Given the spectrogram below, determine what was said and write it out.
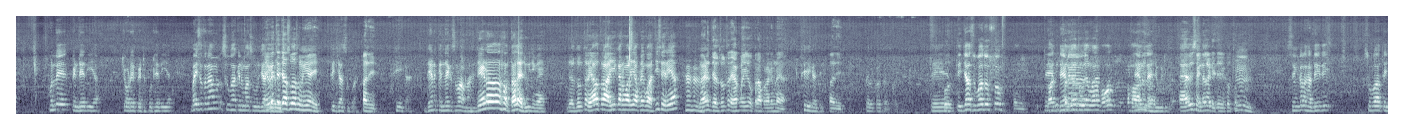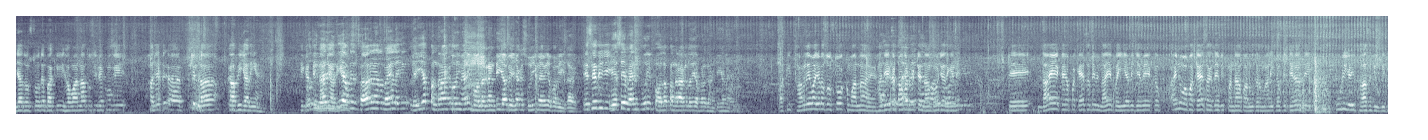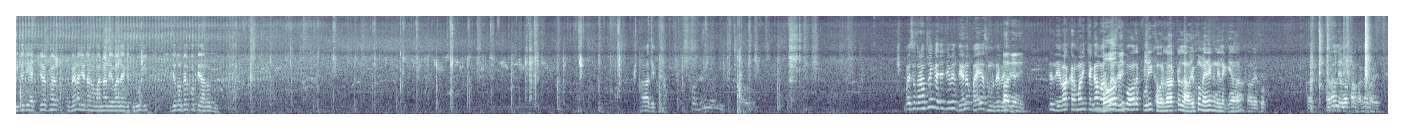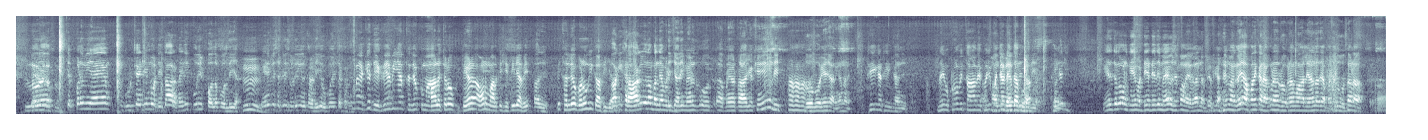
ਫੁੱਲੇ ਪਿੰਡੇ ਦੀ ਆ ਚੌੜੇ ਪਿੱਠ ਪੁੱਠੇ ਦੀ ਆ। ਬਾਈ ਸਤਨਾਮ ਸੂਹਾ ਕਿਨਮਾ ਸੂਣ ਜਾ ਇਹ ਵੀ ਤੀਜਾ ਸੂਆ ਸੁਣੀ ਆ ਜੀ। ਤੀਜਾ ਸੂਹਾ ਹਾਂਜੀ। ਠੀਕ ਆ। ਦਿਨ ਕਿੰਨੇ ਕੁ ਸੁਭਾਵਨਾ ਹੈ? ਦਿਨ ਹਫਤਾ ਲੈ ਜੂ ਜੀ ਮੈਂ। ਦਿਲ ਦੁਲ ਧਰਿਆ ਉਤਰਾ ਹੀ ਕਰਨ ਵਾਲੀ ਆਪਣੇ ਕੋਲ ਅੱਜ ਹੀ ਸਵੇਰੇ ਆ। ਮੈਂ ਦਿਲ ਦੁਲ ਧਰਿਆ ਕੋਈ ਉਪਰਾ ਉਪਰਾ ਨਹੀਂ ਬਣਾਇਆ। ਠੀਕ ਆ ਜੀ। ਹਾਂਜੀ। ਬਿਲਕੁਲ ਬਿਲਕੁਲ। ਤੇ ਤੀਜਾ ਸੂਹਾ ਦੋਸਤੋ। ਬਾਕੀ ਦਿਨ- ਥੱਲੇ ਥੱਲੇ ਮੈਂ ਬਹੁਤ ਕਮਾਲ ਦਿਨ ਲੈ ਜੂਗੀ ਹੈ ਵੀ ਸਿੰਗਲ ਹੱਡੀ ਤੇ ਦੇਖੋ ਤੁਸੀਂ ਹੂੰ। ਸਿੰਗਲ ਹੱਡੀ ਦੀ। ਸੂਆ ਤੀਜਾ ਦੋਸਤੋ ਤੇ ਬਾਕੀ ਹਵਾਨਾ ਤੁਸੀਂ ਵੇਖੋਗੇ ਹਜੇ ਤੇ, ਅਹ, ਢਿੱਲਾਂ ਕਾਫੀ ਜ਼ਿਆਦੀਆਂ ਹੈ। ਠੀਕ ਹੈ ਉਹਦੀ ਢਿੱਲਾਂ ਮੈਂ ਜ਼ਿਆਦੀਆਂ ਆਪਣੇ ਸਾਰੇ ਨਾਲ ਤੋਂ ਮੈਂ ਲਈ ਲਈ ਆ 15 ਕਿਲੋ ਦੀ ਮੈਂ ਦੀ ਫੁੱਲ ਗਰੰਟੀ ਆ ਬੇਸ਼ੱਕ ਸੂਈ ਮੈਂ ਵੀ ਆਪਾਂ ਵੇਚ ਦਾਂਗੇ ਇਸੇ ਦੀ ਜੀ। ਇਸੇ ਮੈਂ ਦੀ ਪੂਰੀ ਫੁੱਲ 15 ਕਿਲੋ ਦੀ ਆਪਾਂ ਨੂੰ ਗਰੰਟੀ ਆ ਮੈਂ। ਬਾਕੀ ਥਣ ਦੇਵਾ ਜਿਹੜਾ ਦੋਸਤੋ ਕਮਾਨਾ ਹੈ ਹਜੇ ਘੱਟੋ ਘੱਟ ਵੀ ਢਿੱਲਾਂ ਬਹੁਤ ਜ਼ਿਆਦੀਆਂ ਨੇ। ਤੇ ਲਾਏ ਇੱਕ ਆਪਾਂ ਕਹਿ ਸਕਦੇ ਵੀ ਲਾਏ ਪਈ ਆ ਵੀ ਜਿਵੇਂ ਇੱਕ, ਇਹਨੂੰ ਆਪਾਂ ਕਹਿ ਸਕਦੇ ਵੀ ਪੰਡਾ ਪਾਲੂ ਕਰਮ ਵਾਲੀ, ਕਿਉਂਕਿ ਦਿਨਾਂ ਤੇ ਪੂਰੀ ਜਿਹੜੀ ਫਸ ਜੂਗੀ, ਠੀਕ ਹੈ ਜੀ? ਐਚਐਫ ਵਹਿਣਾ ਜਿਹੜਾ ਹਵਾਨਾ ਲੇਵਾ ਲੈ ਕੇ ਤੁਰੂਗੀ, ਜਦੋਂ ਬਿਲਕੁਲ ਤਿਆਰ ਹੋਗੀ ਆ ਦੇਖੋ। ਬਈ ਸਤਨਾਮ ਸਿੰਘ, ਅਜੇ ਜਿਵੇਂ ਦਿਨ ਪਏ ਆ ਸੁਣ ਦੇ ਹਾਂਜੀ ਹਾਂਜੀ। ਤੇ ਲੇਵਾ ਕਰਮ ਵਾਲੀ ਚੰਗਾ ਮਾਰੂ ਬਹੁਤ ਜੀ ਬਹੁਤ ਪੂਰੀ ਖਬਰਦਾਰ ਢੱਲਾ ਵੇਖੋ ਮੈਨੇ ਕਿੰਨੇ ਲੱਗੀਆਂ ਆ ਆ ਵੇਖੋ। ਆਹ, ਸਾਰਾ ਲੇਵਾ ਭਰਨਾ ਕਰ ਵਾਲੇ। ਲਓ ਜੀ ਦੱਸੋ। ਚੱਪਣ ਵੀ ਐ ਗੂਠੇ ਦੀ ਮੋਟੀ ਧਾਰ ਪੈਂਦੀ ਪੂਰੀ ਫੁੱਲ ਪੋਲੀ ਆ। ਹੂੰ। ਇਹਨੇ ਵੀ ਸਿੱਧੀ ਸੁੜੀ ਕੜੀ ਹੋਊ ਕੋਈ ਚੱਕਰ ਨਹੀਂ। ਮੈਂ ਅੱਗੇ ਦੇਖ ਰਿਹਾ ਵੀ ਯਾਰ ਥੱਲਿਓ ਕਮਾਲ ਚਲੋ ਦੇਣ ਆਉਣ ਮਾਲਕ ਛੇਤੀ ਲਿਆਵੇ। ਹਾਂਜੀ। ਵੀ ਬਣੂਗੀ ਕਾਫੀ ਜ਼ਿਆਦਾ। ਬਾਕੀ ਖਰਾਕ ਵੀ ਉਹਨਾਂ ਬੰਦਿਆਂ ਬੜੀ ਚਾਰੀ ਮੈਂ ਉਹ ਆਪਣੇ ਟ੍ਰਾਂਜੈਕਸ਼ਨ ਨਹੀਂ ਹੁੰਦੀ। ਹਾਂ ਹਾਂ ਹਾਂ। ਦੋ ਬੋਰੀਆਂ ਚਾਰੀਆਂ ਉਹਨਾਂ ਨੇ। ਠੀਕ ਹੈ ਠੀਕ ਹੈ ਹਾਂਜੀ। ਨਹੀਂ ਉੱਪਰੋਂ ਵੀ ਤਾਂ ਵੇਖੋ ਜੀ ਹਾਂਜੀ, ਮੰਜਾ ਡੈਂਦਾ ਬਿਲਕੁਲ ਪੂਰਾ। ਜੀ। ਠੀਕ ਹੈ ਜੀ। ਇਹ ਤਾਂ ਚਲੋ ਹੁਣ ਕਿਸੇ ਵੱਡੇ ਅੱਡੇ ਤੇ ਮੈਂ ਉਹਦੇ ਭਾਵੇਂ ਅਗਲਾ 90 95 ਮੰਗ ਲਿਆ ਆਪਾਂ ਦੇ ਘਰਾਂ ਘਰਾਂ ਰੋਕਣਾ ਮਾਲ ਲਿਆ ਹੁੰਦਾ ਤੇ ਆਪਾਂ ਜਲੂਸ ਸਾਡਾ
